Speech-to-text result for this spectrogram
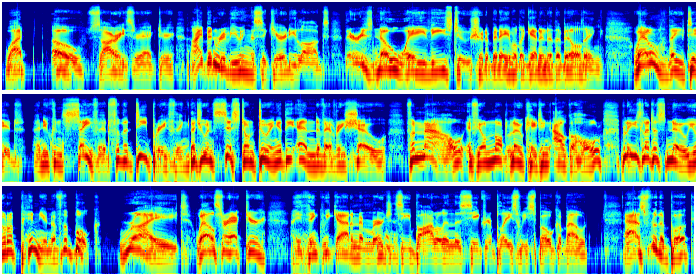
What? Oh, sorry, Sir Hector. I've been reviewing the security logs. There is no way these two should have been able to get into the building. Well, they did, and you can save it for the debriefing that you insist on doing at the end of every show. For now, if you're not locating alcohol, please let us know your opinion of the book. Right. Well, Sir Hector, I think we got an emergency bottle in the secret place we spoke about. As for the book,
